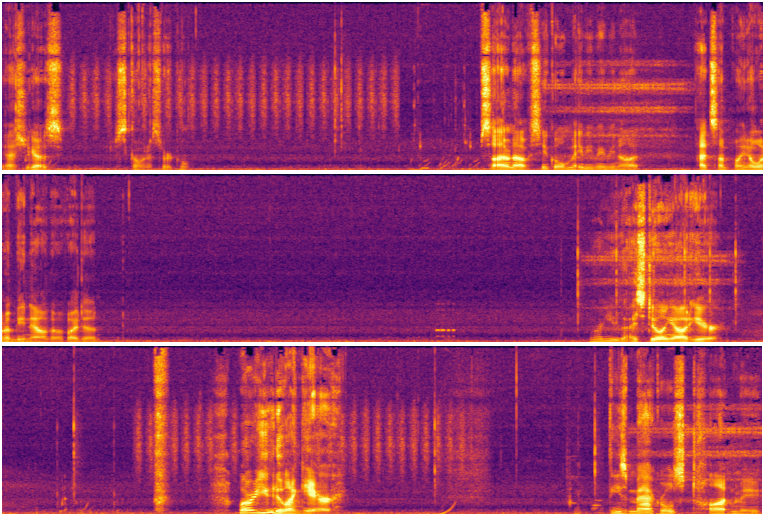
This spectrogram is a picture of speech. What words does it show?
Yeah, she goes just go in a circle. So I don't know, sequel, maybe, maybe not. At some point, it wouldn't be now though if I did. What are you guys doing out here? what are you doing here? These mackerels taunt me.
